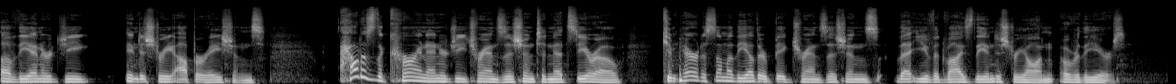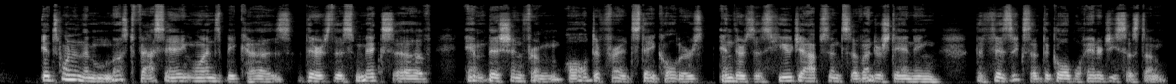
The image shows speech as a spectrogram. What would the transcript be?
of the energy industry operations. How does the current energy transition to net zero compare to some of the other big transitions that you've advised the industry on over the years? It's one of the most fascinating ones because there's this mix of ambition from all different stakeholders, and there's this huge absence of understanding the physics of the global energy system.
